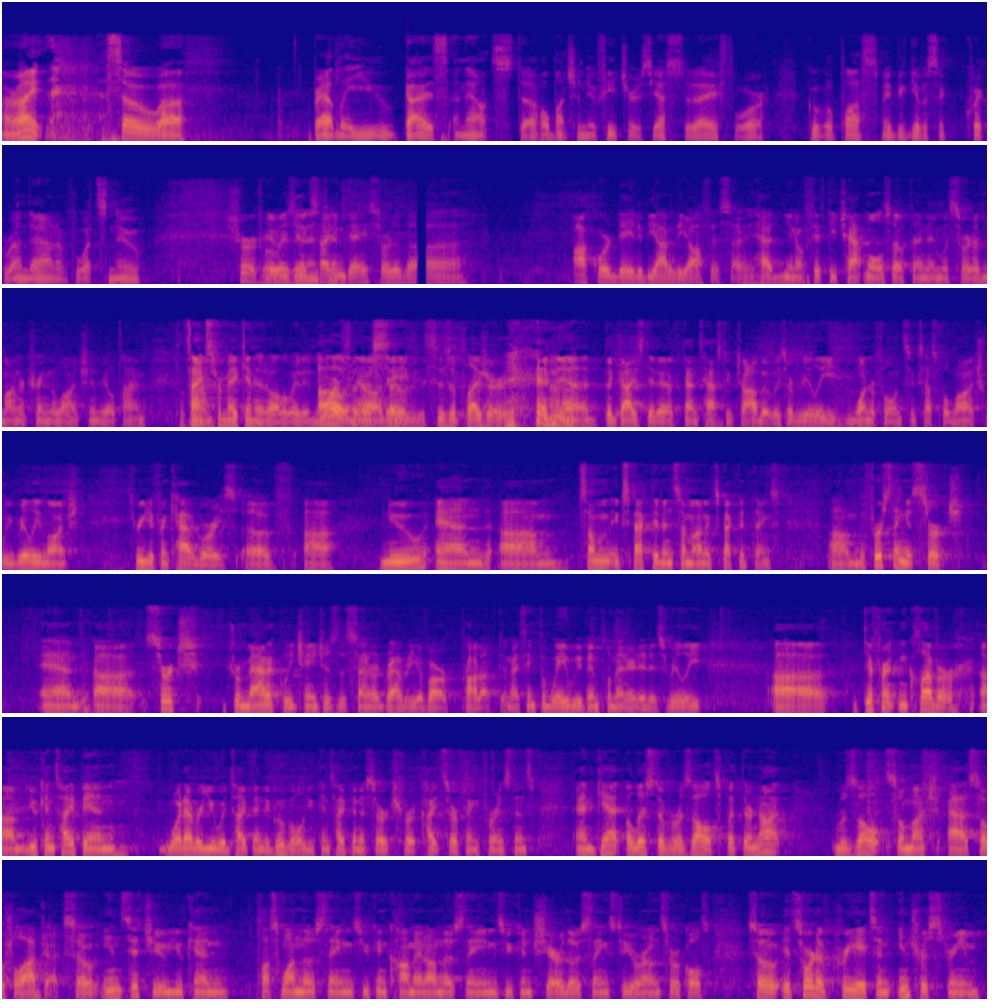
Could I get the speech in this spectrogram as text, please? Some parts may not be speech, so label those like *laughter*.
All right. So, uh, Bradley, you guys announced a whole bunch of new features yesterday for Google Plus. Maybe give us a quick rundown of what's new. Sure. It was an exciting into. day, sort of a awkward day to be out of the office. I had, you know, 50 chat moles open and was sort of monitoring the launch in real time. So thanks um, for making it all the way to New oh, York for no, this. They, so. this is a pleasure. *laughs* and uh-huh. uh, the guys did a fantastic job. It was a really wonderful and successful launch. We really launched three different categories of uh, new and um, some expected and some unexpected things. Um, the first thing is search. And uh, search dramatically changes the center of gravity of our product. And I think the way we've implemented it is really uh, different and clever. Um, you can type in whatever you would type into Google. You can type in a search for kite surfing, for instance, and get a list of results, but they're not results so much as social objects. So in situ, you can plus one those things, you can comment on those things, you can share those things to your own circles. So it sort of creates an interest stream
